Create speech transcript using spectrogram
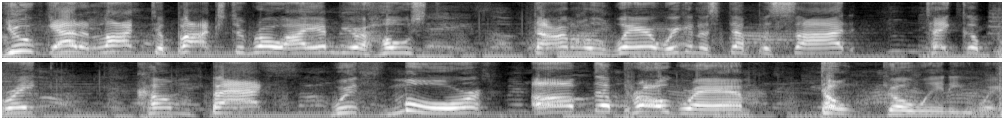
You've got it locked to Box to Row. I am your host, Donal Ware. We're going to step aside, take a break, come back with more of the program. Don't go anywhere.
